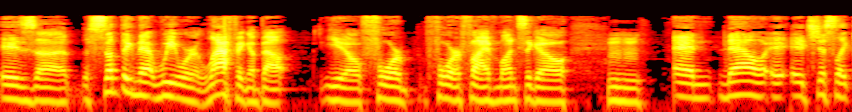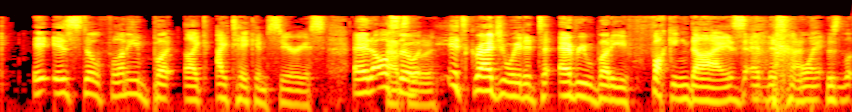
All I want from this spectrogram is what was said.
is uh, something that we were laughing about, you know, four four or five months ago, mm-hmm. and now it, it's just like it is still funny, but like I take him serious, and also Absolutely. it's graduated to everybody fucking dies at this point. This, this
